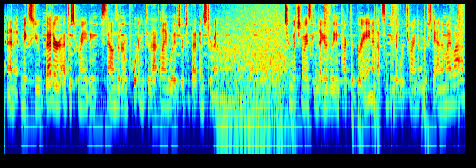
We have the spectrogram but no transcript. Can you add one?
and it makes you better at discriminating sounds that are important to that language or to that instrument. Too much noise can negatively impact the brain, and that's something that we're trying to understand in my lab.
